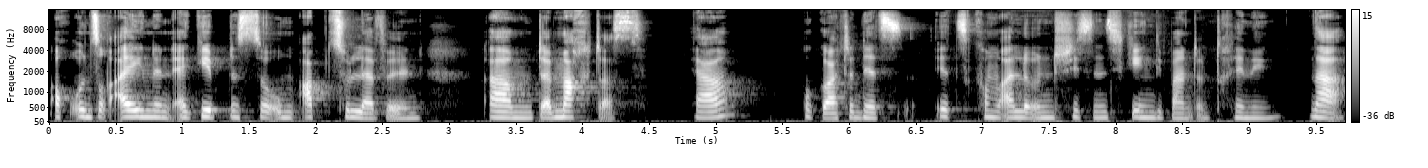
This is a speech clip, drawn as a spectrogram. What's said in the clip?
auch unsere eigenen Ergebnisse, um abzuleveln. Ähm, dann macht das. Ja. Oh Gott, und jetzt, jetzt kommen alle und schießen sich gegen die Wand im Training. Na,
